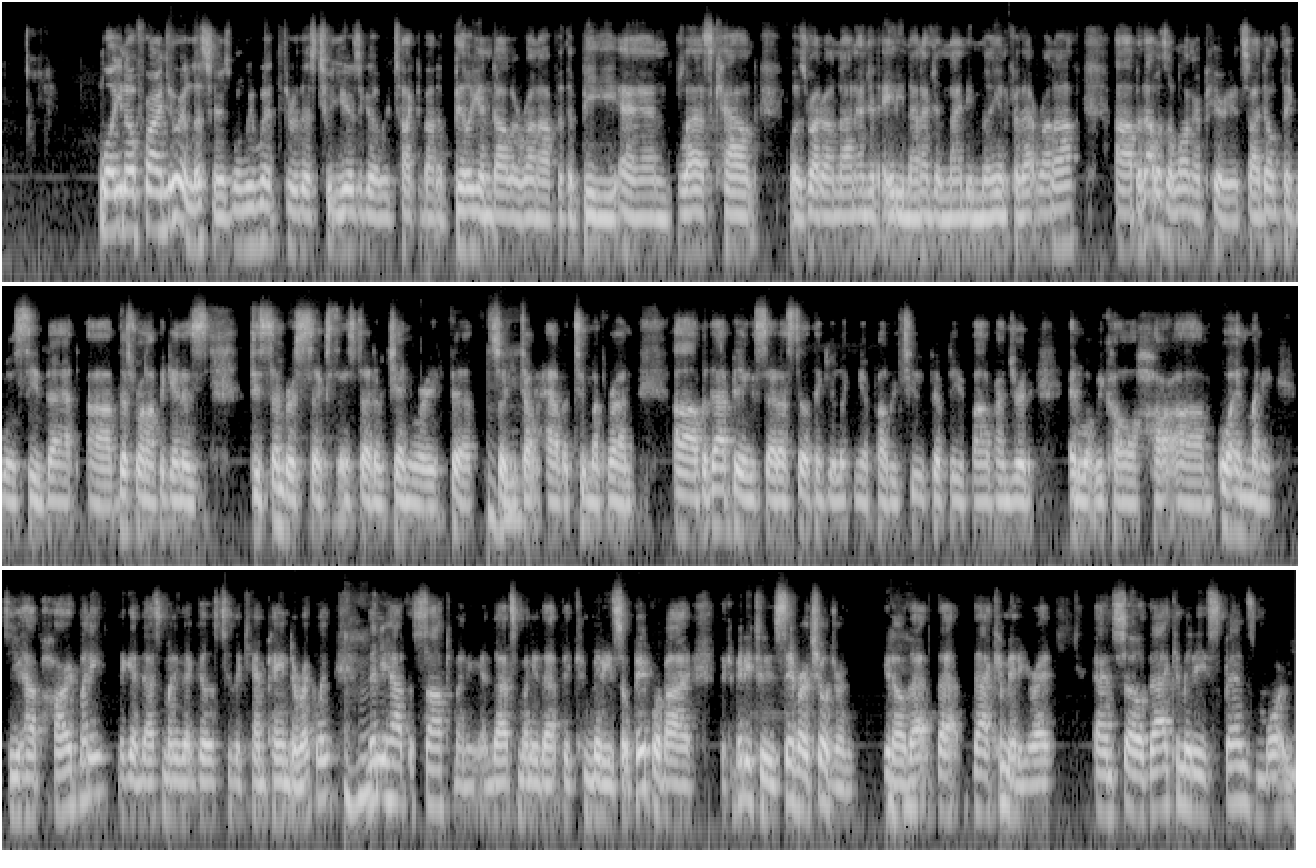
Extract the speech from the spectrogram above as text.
Well, you know, for our newer listeners, when we went through this two years ago, we talked about a billion dollar runoff with a B, and last count was right around 980, 990 million for that runoff. Uh, but that was a longer period, so I don't think we'll see that. Uh, this runoff again is December 6th instead of January 5th, mm-hmm. so you mm-hmm. don't have a two month run. Uh, but that being said, I still think you're looking at probably 250, 500 in what we call hard, um, or in money. So you have hard money. Again, that's money that goes to the campaign directly. Mm-hmm. Then you have the soft money, and that's money that the committee, so paid for by the committee to save our children, you know, mm-hmm. that, that, that committee, right? And so that committee spends more,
